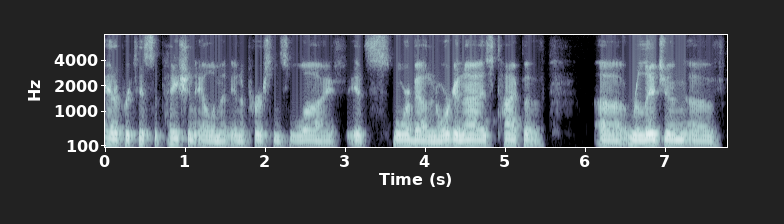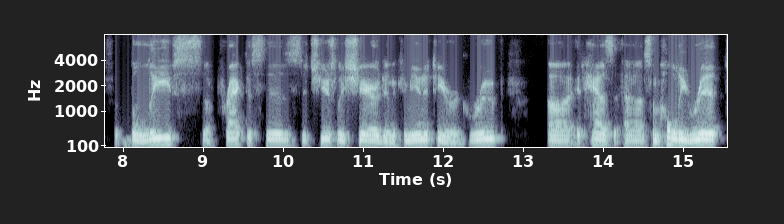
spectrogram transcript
and a participation element in a person's life. It's more about an organized type of uh, religion, of beliefs, of practices. It's usually shared in a community or a group. Uh, it has uh, some holy writ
